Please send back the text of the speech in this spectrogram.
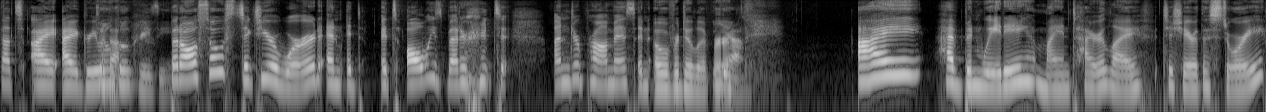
That's I I agree Don't with that. go crazy. But also stick to your word, and it it's always better to under promise and over deliver. yeah, I have been waiting my entire life to share this story.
